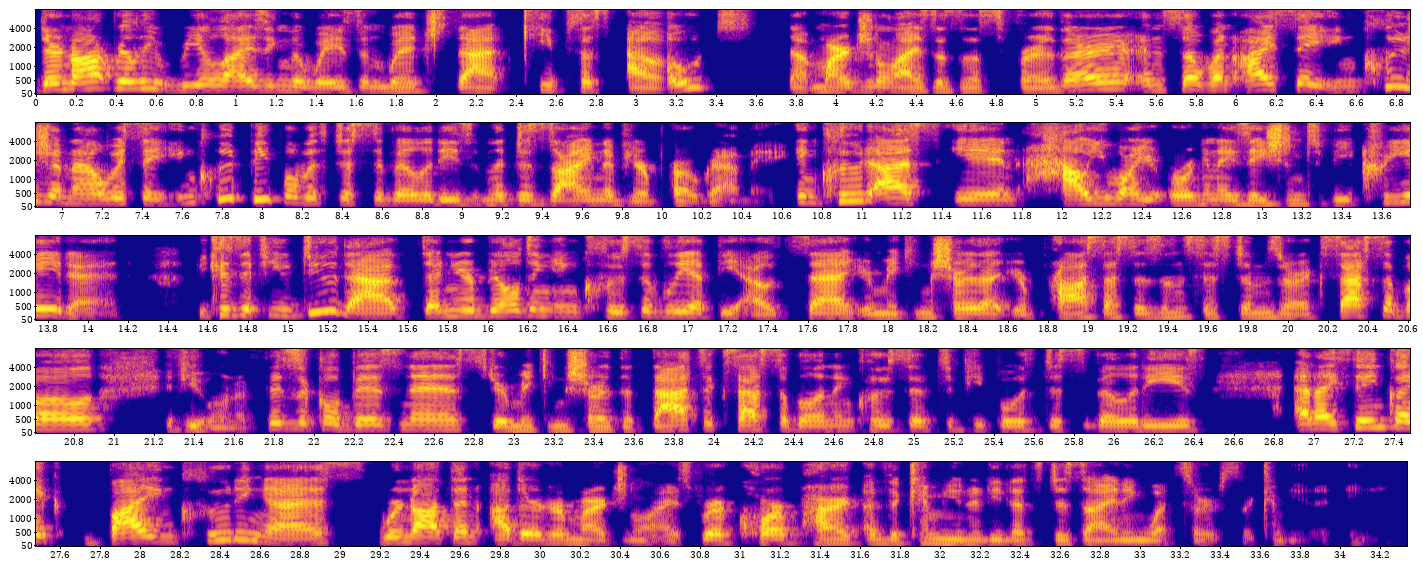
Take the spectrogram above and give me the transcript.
they're not really realizing the ways in which that keeps us out that marginalizes us further. And so when I say inclusion, I always say include people with disabilities in the design of your programming. Include us in how you want your organization to be created. Because if you do that, then you're building inclusively at the outset. You're making sure that your processes and systems are accessible. If you own a physical business, you're making sure that that's accessible and inclusive to people with disabilities. And I think, like, by including us, we're not then othered or marginalized. We're a core part of the community that's designing what serves the community.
